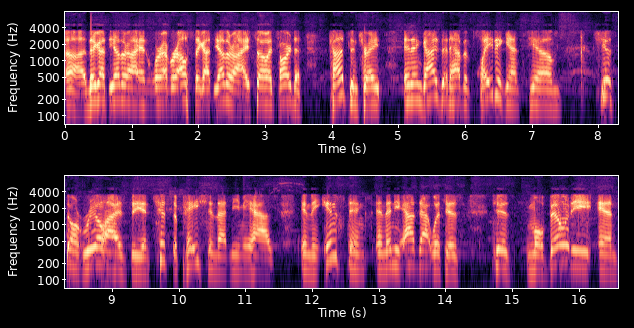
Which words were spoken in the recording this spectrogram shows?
uh, they got the other eye, and wherever else they got the other eye. So it's hard to concentrate. And then guys that haven't played against him just don't realize the anticipation that Nimi has in the instincts, and then you add that with his his mobility. And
